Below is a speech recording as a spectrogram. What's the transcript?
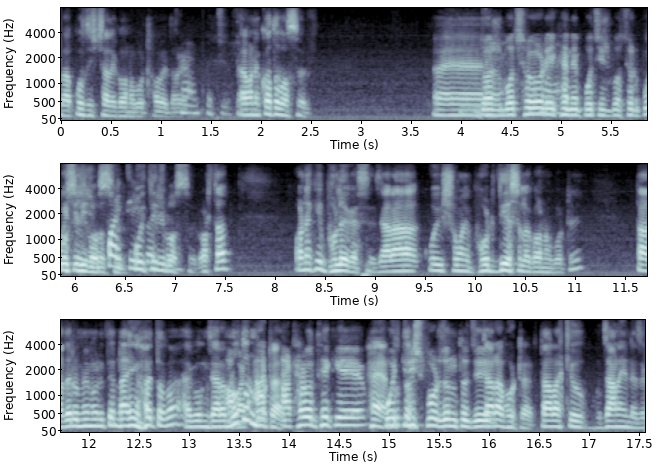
বা পঁচিশ সালে গণভোট হবে ধরেন। হ্যাঁ, তার মানে কত বছর? দশ বছর হ্যাঁ। এখানে পঁচিশ বছর পঁচিশ পঁয়ত্রিশ বছর পঁয়ত্রিশ বছর। অর্থাৎ অনেকেই ভুলে গেছে যারা ওই সময় ভোট দিয়েছিল গণভোটে তাদেরও মেমোরিতে নাই হয়তোবা এবং যারা নতুন ভোটার আঠারো থেকে হ্যাঁ, পঁয়ত্রিশ পর্যন্ত যে যারা ভোটার তারা কেউ জানেই না যে।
